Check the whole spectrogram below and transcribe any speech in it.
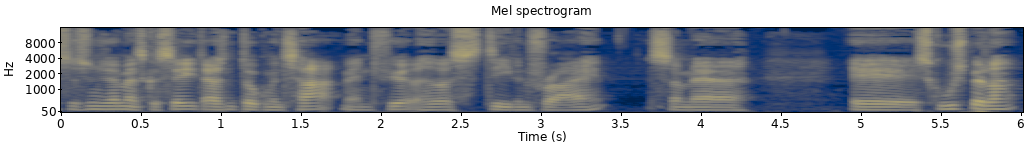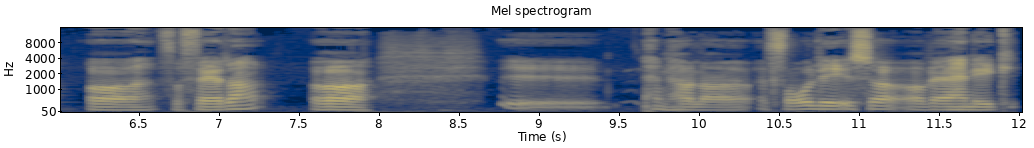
så synes jeg, at man skal se, der er sådan en dokumentar med en fyr, der hedder Stephen Fry, som er øh, skuespiller og forfatter, og øh, han holder forelæser, og hvad er han ikke?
